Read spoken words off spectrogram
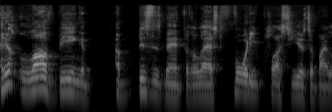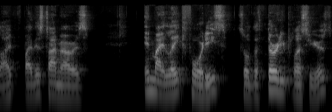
I don't love being a, a businessman for the last 40 plus years of my life. By this time, I was in my late 40s, so the 30 plus years.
